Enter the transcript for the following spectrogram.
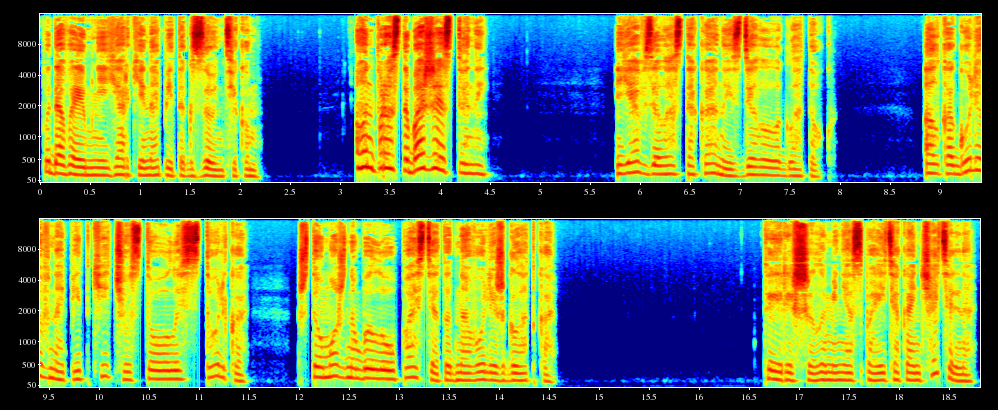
подавая мне яркий напиток с зонтиком. «Он просто божественный!» Я взяла стакан и сделала глоток. Алкоголя в напитке чувствовалось столько, что можно было упасть от одного лишь глотка. «Ты решила меня споить окончательно?» —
